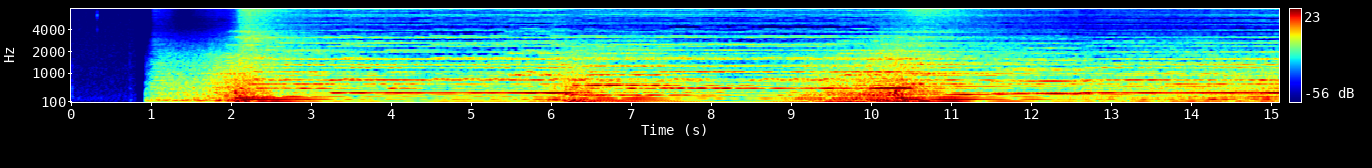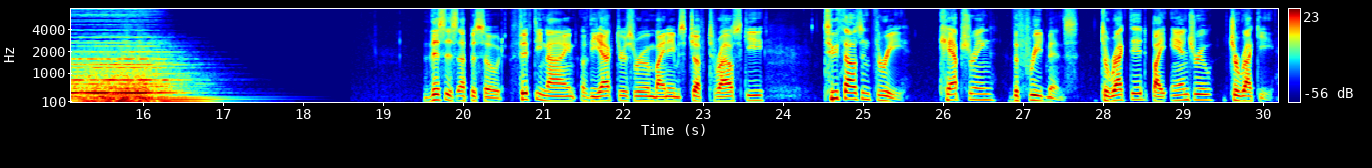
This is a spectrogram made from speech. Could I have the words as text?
This is episode 59 of The Actors Room. My name is Jeff Tarowski. 2003, Capturing the Friedmans, directed by Andrew Jarecki.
